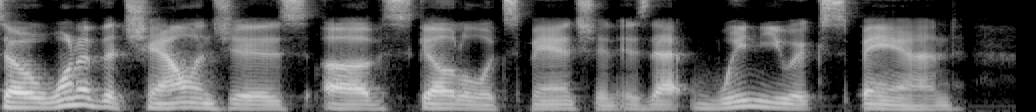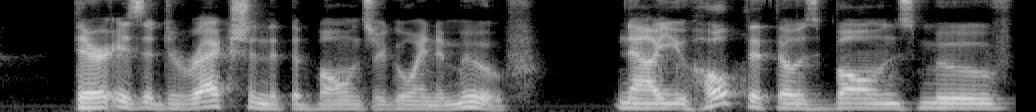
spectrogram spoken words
So one of the challenges of skeletal expansion is that when you expand, there is a direction that the bones are going to move. Now you hope that those bones move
